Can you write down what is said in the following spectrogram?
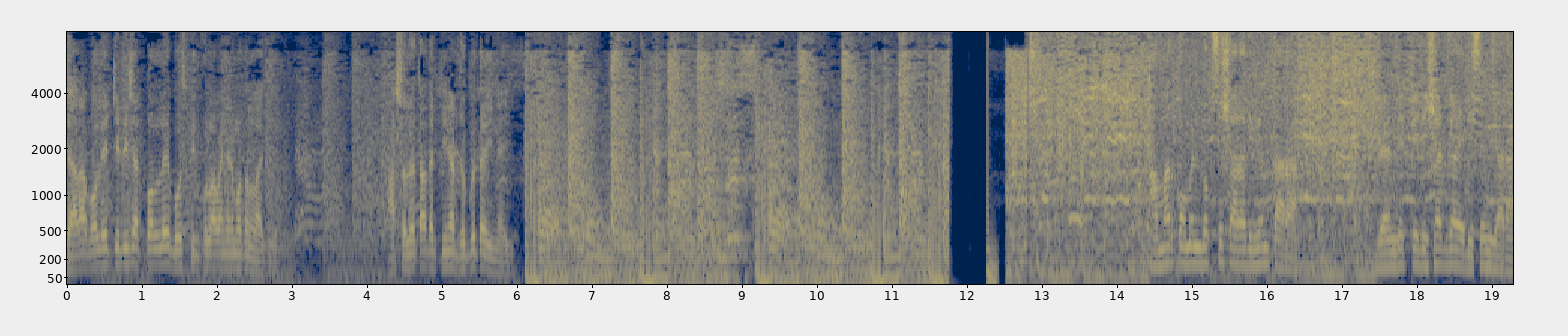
যারা বলে টেডি শার্ট পরলে বস্তির পোলা বাইনের মতন লাগে, আসলে তাদের কেনার যোগ্যতাই নাই। আমার কমেন্ট বক্সে সারা দিবেন তারা। ব্র্যান্ডেড টেডি শার্ট গায়ে দিছেন যারা।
